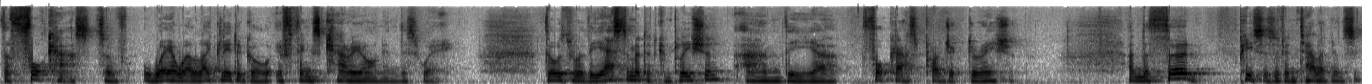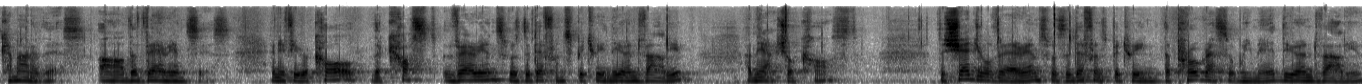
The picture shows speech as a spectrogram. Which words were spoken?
the forecasts of where we're likely to go if things carry on in this way. Those were the estimated completion and the uh, forecast project duration. And the third pieces of intelligence that come out of this are the variances. And if you recall, the cost variance was the difference between the earned value and the actual cost. The schedule variance was the difference between the progress that we made, the earned value,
